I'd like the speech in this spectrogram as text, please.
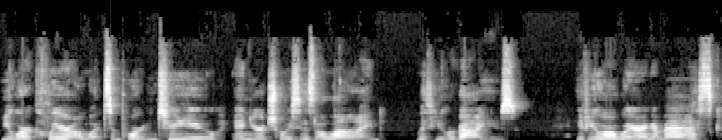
You are clear on what's important to you, and your choices align with your values. If you are wearing a mask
